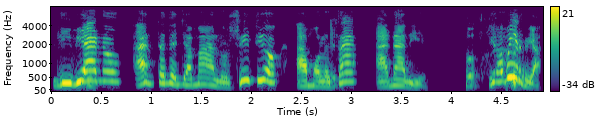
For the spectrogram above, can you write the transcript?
liviano, antes de llamar a los sitios a molestar a nadie. Y birria.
